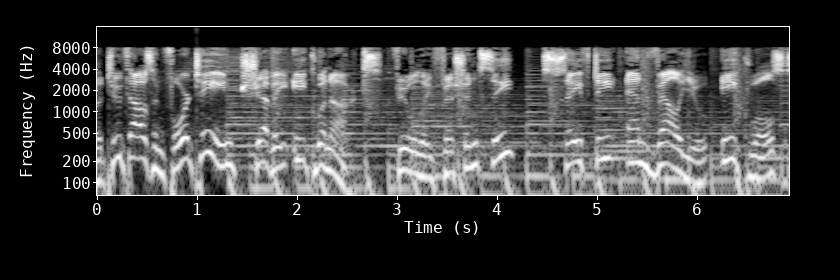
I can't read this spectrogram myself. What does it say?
The 2014 Chevy Equinox. Fuel efficiency, safety, and value equals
